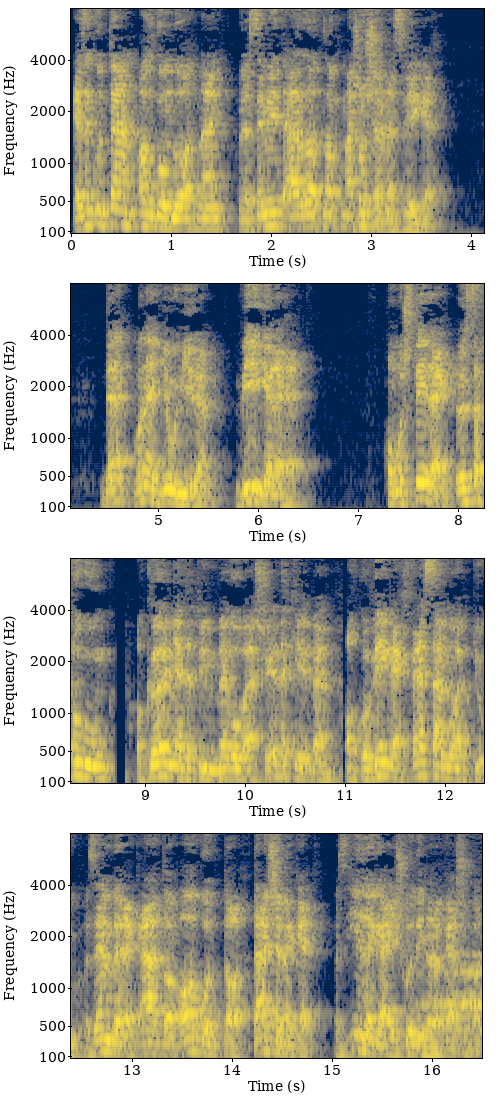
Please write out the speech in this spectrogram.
Ezek után azt gondolhatnánk, hogy a szemét áradatnak már sosem lesz vége. De van egy jó hírem, vége lehet. Ha most tényleg összefogunk a környezetünk megóvása érdekében, akkor végre felszámolhatjuk az emberek által alkotta társebeket, az illegális hulladéklerakásokat.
